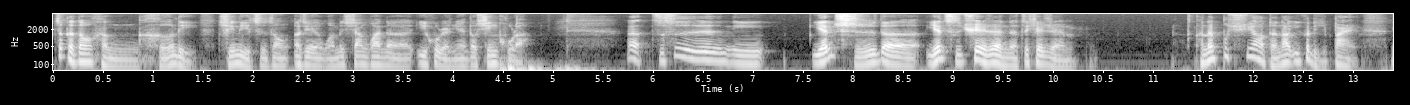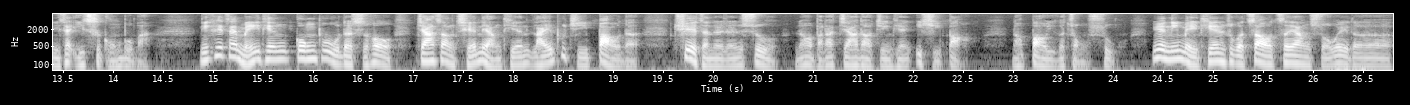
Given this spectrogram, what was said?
这个都很合理、情理之中。而且我们相关的医护人员都辛苦了，那只是你延迟的、延迟确认的这些人。可能不需要等到一个礼拜，你再一次公布吧。你可以在每一天公布的时候，加上前两天来不及报的确诊的人数，然后把它加到今天一起报，然后报一个总数。因为你每天如果照这样所谓的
